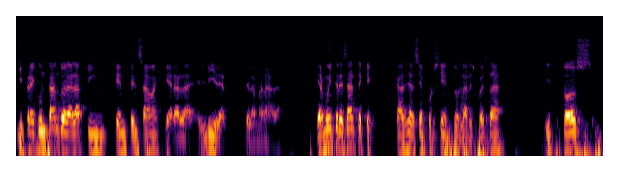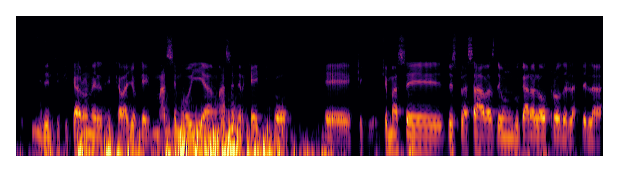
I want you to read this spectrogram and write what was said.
y preguntándole a la fin quién pensaban que era el líder de la manada. Y era muy interesante que casi al 100% la respuesta, y todos identificaron el, caballo que más se movía, más energético, eh, que, más se desplazaba de un lugar al otro de la,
